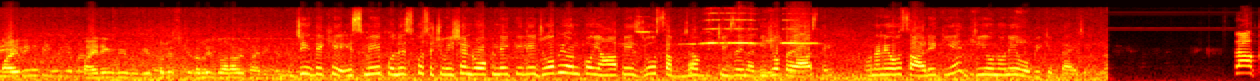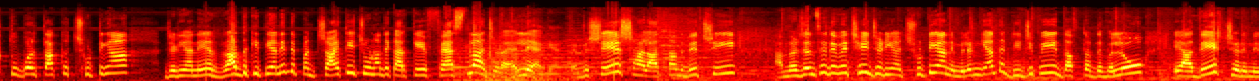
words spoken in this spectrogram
firing भी हुई है फायरिंग भी होगी पुलिस की पुलिस द्वारा भी फायरिंग की जी देखिए इसमें पुलिस को सिचुएशन रोकने के लिए जो भी उनको यहाँ पे जो सब सब चीज़ें लगी जो प्रयास थे उन्होंने वो सारे किए जी उन्होंने वो भी किया है जी 15 ਅਕਤੂਬਰ ਤੱਕ ਛੁੱਟੀਆਂ ਜਿਹੜੀਆਂ ਨੇ ਰੱਦ ਕੀਤੀਆਂ ਨੇ ਤੇ ਪੰਚਾਇਤੀ ਚੋਣਾਂ ਦੇ ਕਰਕੇ ਫੈਸਲਾ ਜਿਹੜਾ ਹੈ ਲਿਆ ਗਿਆ ਹੈ। ਵਿਸ਼ੇਸ਼ ਹਾਲਾਤਾਂ ਦੇ ਵਿੱਚ ਹੀ ਐਮਰਜੈਂਸੀ ਦੇ ਵਿੱਚ ਹੀ ਜਿਹੜੀਆਂ ਛੁੱਟੀਆਂ ਨੇ ਮਿਲਣਗੀਆਂ ਤੇ ਡੀਜੀਪੀ ਦਫ਼ਤਰ ਦੇ ਵੱਲੋਂ ਇਹ ਆਦੇਸ਼ ਜਿਹੜੇ ਨੇ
